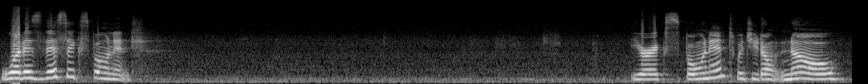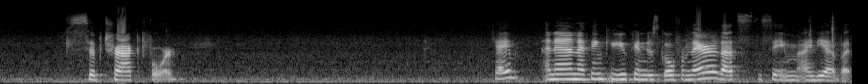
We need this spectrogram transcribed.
What is this exponent? your exponent, which you don't know, subtract 4. Okay, and then I think you can just go from there. That's the same idea, but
